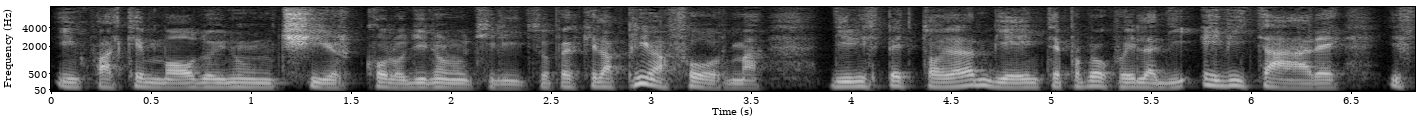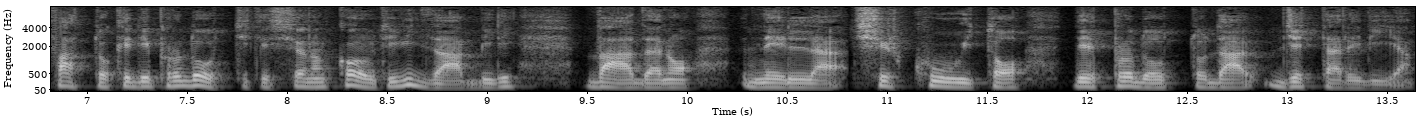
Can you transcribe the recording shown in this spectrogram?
in qualche modo in un circolo di non utilizzo, perché la prima forma di rispetto all'ambiente è proprio quella di evitare il fatto che dei prodotti che siano ancora utilizzabili vadano nel circuito del prodotto da gettare via.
